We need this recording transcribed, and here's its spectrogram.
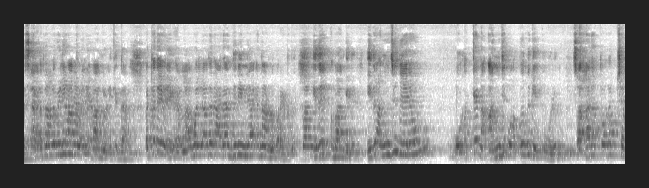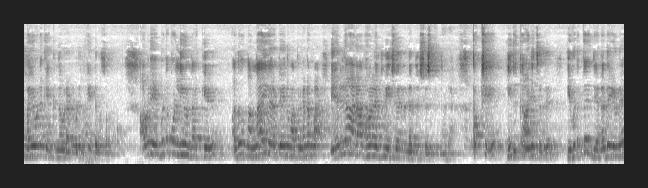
നിസ്കാരത്തിലുള്ള വിളി മാത്രമല്ല ബാങ്ക് വിളിക്കുന്നത് ഒറ്റ ദൈവം അല്ലാതെ ഒരു ആരാധനയില്ല എന്നാണല്ലോ പറയുന്നത്. ഇത് ബാങ്കിൽ ഇത് അഞ്ചു നേരവും ഉറക്കെ അഞ്ച് പുറത്തുനിന്ന് കേൾക്കുമ്പോഴും സഹനത്തോടെ ക്ഷമയോടെ കേൾക്കുന്നവരാണ് ഇവിടെ ഹൈന്ദവ സമൂഹം അവർ എവിടെ പള്ളി ഉണ്ടാക്കിയാലും അത് നന്നായി വരട്ടെ എന്ന് കാരണം എല്ലാ ആരാധനാലയത്തിലും ഈശ്വരനുണ്ടെന്ന് വിശ്വസിക്കുന്നവരാണ് പക്ഷേ ഇത് കാണിച്ചത് ഇവിടുത്തെ ജനതയുടെ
